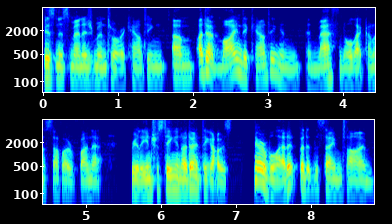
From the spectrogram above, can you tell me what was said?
business management or accounting. Um, I don't mind accounting and, and math and all that kind of stuff. I find that really interesting, and I don't think I was terrible at it. But at the same time,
